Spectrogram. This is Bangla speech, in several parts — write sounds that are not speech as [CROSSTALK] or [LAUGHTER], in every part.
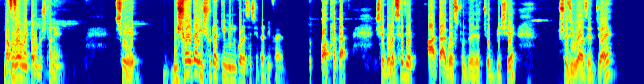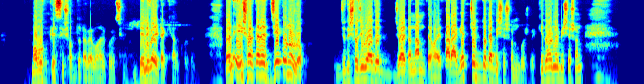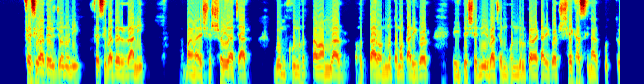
মাহফুজ আলম একটা অনুষ্ঠানে সে বিষয়টা ইস্যুটা কি মিন করেছে সেটা ডিফারেন্ট তো কথাটা, সে বলেছে যে আট আগস্ট দুই হাজার চব্বিশে সজীব ওয়াজের জয় মবক্রেসি শব্দটা ব্যবহার করেছিল ডেলিভারিটা খেয়াল করবেন। কারণ এই সরকারের যে কোনো লোক, যদি সজীব ওয়াজের জয়টা নামতে হয়, তার আগে চোদ্দটা বিশেষণ বসবে। কি ধরনের বিশেষণ? ফেসিবাদের জননী, ফেসিবাদের রানী, বাংলাদেশের স্বৈরাচার গুম খুন হত্যা মামলার, হত্যার অন্যতম কারিগর, এই দেশের নির্বাচন ভণ্ডুল করার কারিগর শেখ হাসিনার পুত্র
